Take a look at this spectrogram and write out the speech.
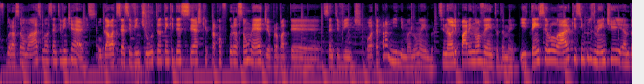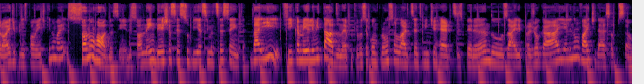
configuração máxima 120 Hz. O Galaxy S20 Ultra tem que descer acho que para configuração média para bater 120 ou até para mínima, não lembro. Senão ele para em 90 também. E tem celular que simplesmente Android principalmente que não vai só não roda assim, ele só nem deixa você subir acima de 60. Daí fica meio limitado, né? Porque você comprou um celular de 120 Hz esperando usar ele para jogar e ele não vai te dar essa opção.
